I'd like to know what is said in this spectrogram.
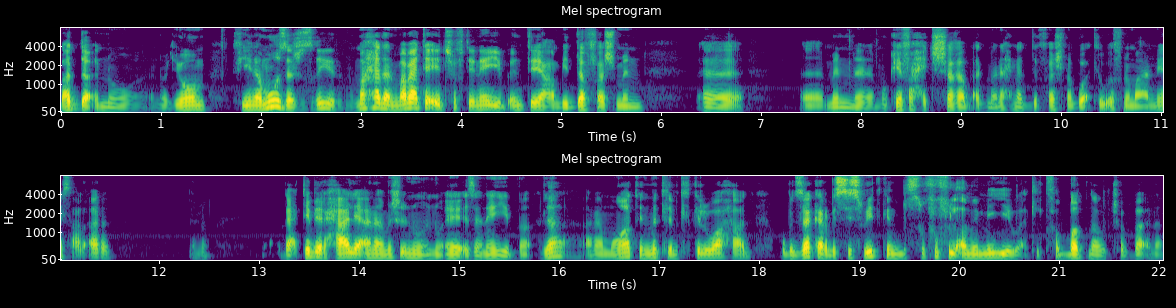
بدها إنه إنه اليوم في نموذج صغير إنه ما حدا ما بعتقد شفتي نايب أنت عم بيتدفش من آه، آه، من مكافحة الشغب قد ما نحن تدفشنا بوقت اللي وقفنا مع الناس على الأرض. بعتبر حالي أنا مش إنه إنه إيه إذا نايب لا أنا مواطن مثل مثل كل واحد وبتذكر بالسويت كنت بالصفوف الأمامية وقت اللي تخبطنا وتشبقنا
